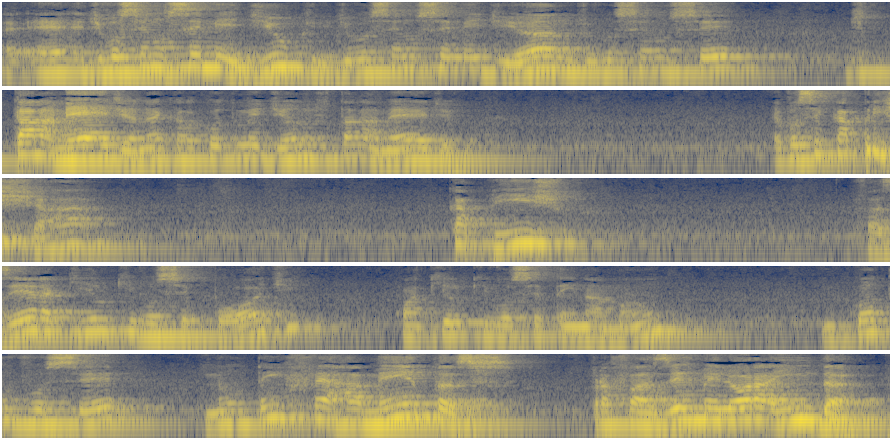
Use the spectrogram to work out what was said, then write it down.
É, é, é, de você não ser medíocre, de você não ser mediano, de você não ser. de estar tá na média, né? aquela coisa do mediano de estar tá na média. É você caprichar. Capricho. Fazer aquilo que você pode, com aquilo que você tem na mão, enquanto você não tem ferramentas para fazer melhor ainda.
